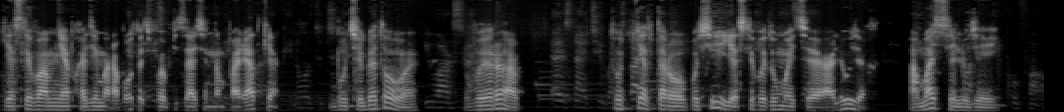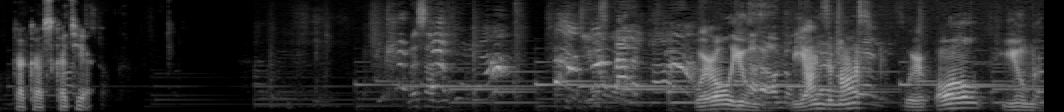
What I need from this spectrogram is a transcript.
Если вам необходимо работать в обязательном порядке, будьте готовы. Вы раб. Тут нет второго пути, если вы думаете о людях, о массе людей, как о скоте. We're all human. Behind the mask, we're all human.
